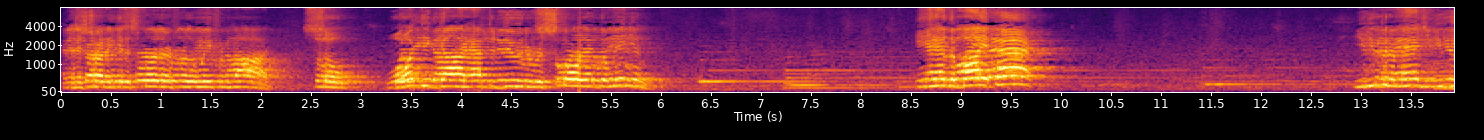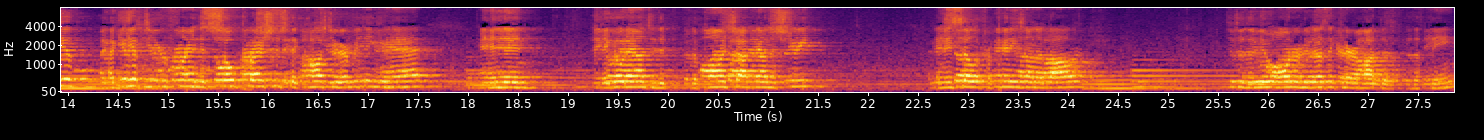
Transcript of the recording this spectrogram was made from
And has tried to get us further and further away from God. So, what did God have to do to restore that dominion? He had to buy it back. You can imagine you give a gift to your friend that's so precious that cost you everything you had, and then they go down to the, the pawn shop down the street, and they sell it for pennies on the dollar to the new owner who doesn't care about the, the thing.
